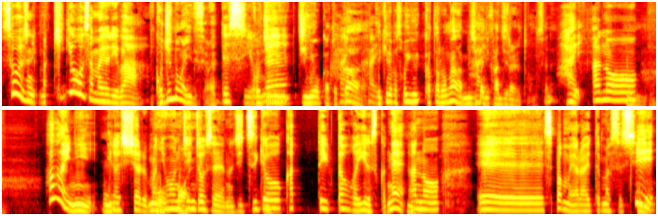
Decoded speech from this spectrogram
そうですね。まあ、企業様よりは、個人の方がいいですよね。ですよね。個人事業家とか、はいはい。できればそういう方の方が身近に感じられると思うんですよね。はい。あのーハワイにいらっしゃる、まあ、お日本人女性の実業家って言った方がいいですかね。あの、えースパもやられてますし、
